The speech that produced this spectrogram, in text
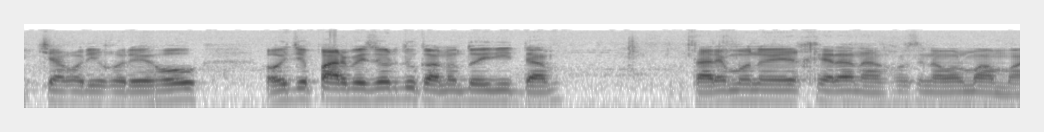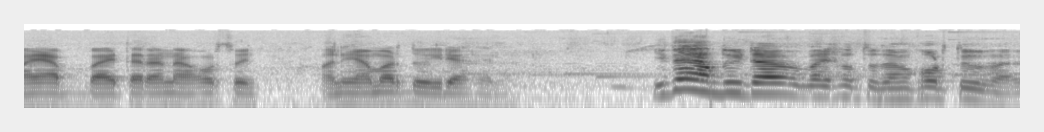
ইচ্ছা করি করে হো ওই যে পারভেজর দোকানও দই দিতাম। তারে মনে হয় খেরা না করছেন আমার মামায় আব্বাই তারা না করছেন মানে আমার দই রাখে না। এটা দুইটা ভাই সত্য আমি করতেও পারি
